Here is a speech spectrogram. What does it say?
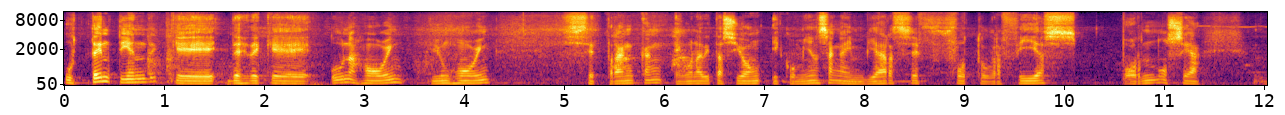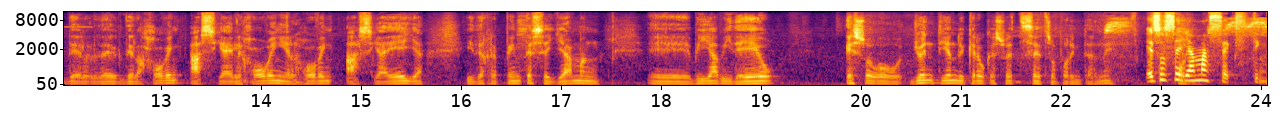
¿usted entiende que desde que una joven y un joven se trancan en una habitación y comienzan a enviarse fotografías porno, o sea, de la joven hacia el joven y el joven hacia ella, y de repente se llaman eh, vía video? Eso yo entiendo y creo que eso es sexo por internet. Eso se llama sexting.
